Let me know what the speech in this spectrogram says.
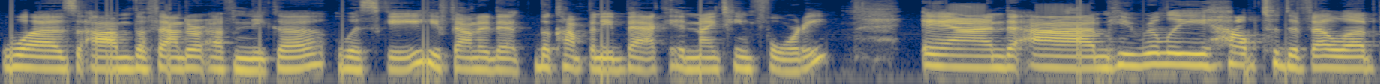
was um, the founder of Nikka Whiskey. He founded the company back in 1940. And um, he really helped to develop,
